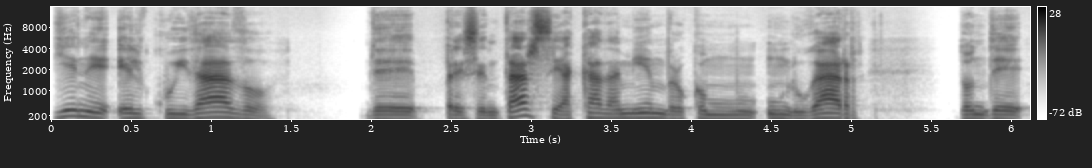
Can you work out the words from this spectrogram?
tiene el cuidado de presentarse a cada miembro como un lugar donde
